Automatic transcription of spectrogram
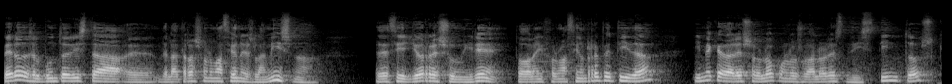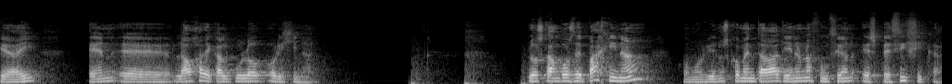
Pero desde el punto de vista eh, de la transformación es la misma. Es decir, yo resumiré toda la información repetida y me quedaré solo con los valores distintos que hay en eh, la hoja de cálculo original. Los campos de página, como bien os comentaba, tienen una función específica.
